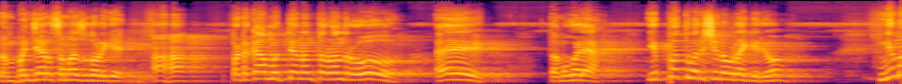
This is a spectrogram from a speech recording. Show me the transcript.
ನಮ್ಮ ಬಂಜಾರ ಸಮಾಜದೊಳಗೆ ಹಾ ಹಾ. ಪಟಕ ಮುತ್ತೇನಂತವ್ರು ಅಂದ್ರು ಏಯ್ ತಮಗೊಳ್ಯ ಇಪ್ಪತ್ತು ವರ್ಷನವರಾಗಿರೋ ನಿಮ್ಮ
